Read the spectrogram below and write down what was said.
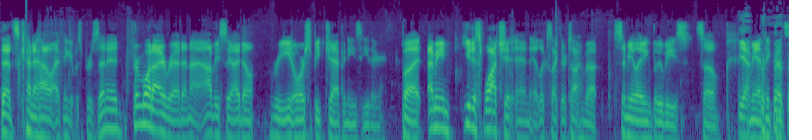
that's kind of how I think it was presented from what I read. And I, obviously, I don't read or speak Japanese either. But I mean, you just watch it, and it looks like they're talking about simulating boobies. So Yeah. I mean, I think that's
